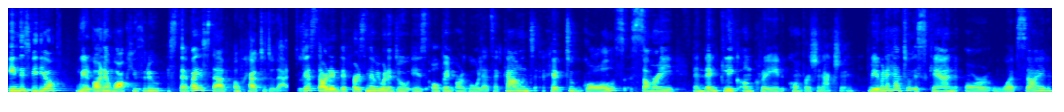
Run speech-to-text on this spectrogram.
In this video, we're going to walk you through step by step of how to do that. To get started, the first thing that we want to do is open our Google Ads account, head to goals, summary, and then click on create conversion action. We're gonna have to scan our website.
